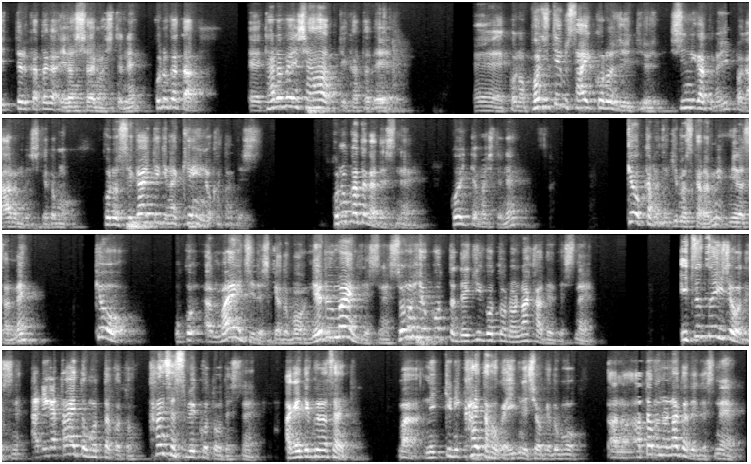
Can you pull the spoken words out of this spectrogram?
言ってる方がいらっしゃいましてね、この方、タルベン・シャハーっていう方で、えこのポジティブサイコロジーという心理学の一派があるんですけども、この世界的な権威の方です。この方がですね、こう言ってましてね、今日からできますから、皆さんね、今日、毎日ですけども、寝る前にですね、その日起こった出来事の中でですね、5つ以上ですね、ありがたいと思ったこと、感謝すべきことをですね、あげてくださいと。まあ、日記に書いた方がいいんでしょうけども、あの頭の中でですね、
